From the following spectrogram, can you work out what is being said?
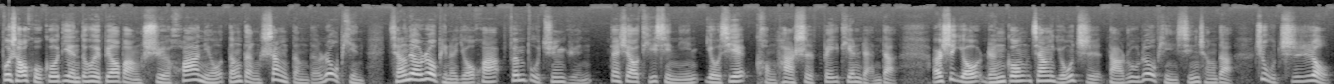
不少火锅店都会标榜雪花牛等等上等的肉品，强调肉品的油花分布均匀。但是要提醒您，有些恐怕是非天然的，而是由人工将油脂打入肉品形成的注汁肉。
